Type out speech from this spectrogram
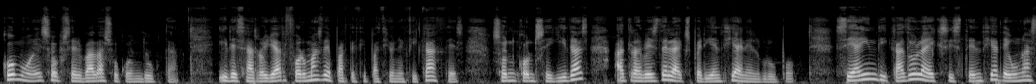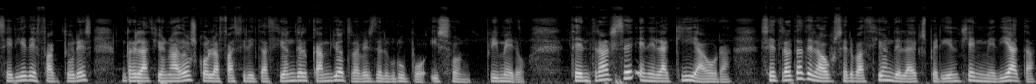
cómo es observada su conducta y desarrollar formas de participación eficaces. Son conseguidas a través de la experiencia en el grupo. Se ha indicado la existencia de una serie de factores relacionados con la facilitación del cambio a través del grupo y son, primero, centrarse en el aquí y ahora. Se trata de la observación de la experiencia inmediata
